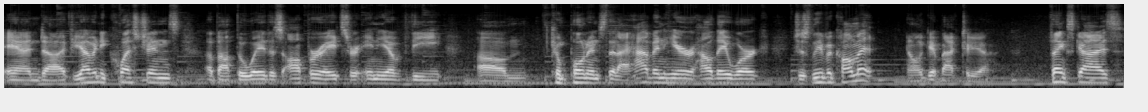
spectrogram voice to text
And uh, if you have any questions about the way this operates or any of the um, components that I have in here, how they work, just leave a comment and I'll get back to you. Thanks, guys.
